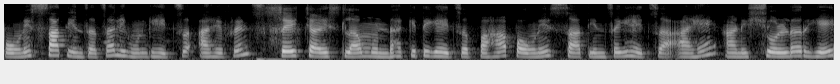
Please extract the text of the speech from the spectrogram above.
पावणे सात इंचाचा लिहून घ्यायचं आहे फ्रेंड्स सेहेचाळीसला मुंडा किती घ्यायचं पहा? पावणे सात इंच घ्यायचं आहे आणि शोल्डर हे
